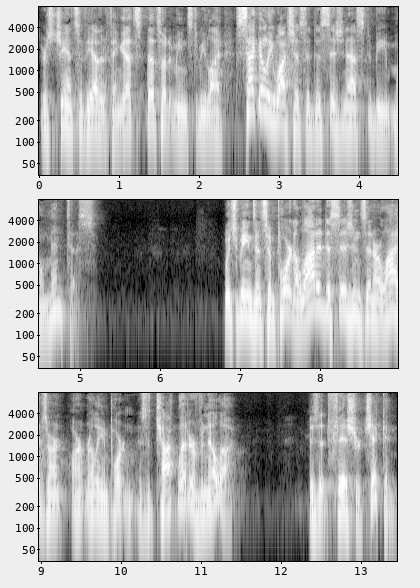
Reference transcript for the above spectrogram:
There's chance of the other thing. That's, that's what it means to be live. Secondly, watch this. a decision has to be momentous which means it's important. A lot of decisions in our lives aren't, aren't really important. Is it chocolate or vanilla? Is it fish or chicken?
